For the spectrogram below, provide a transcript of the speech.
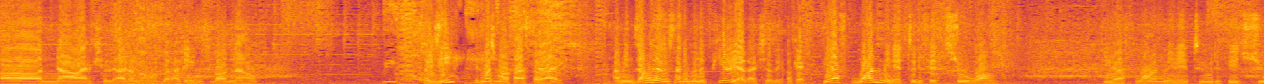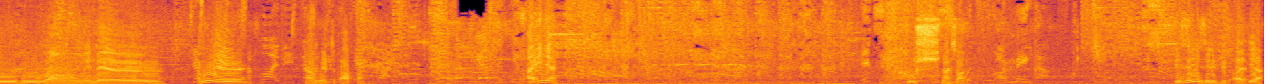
uh now actually. I don't know, but I think it's about now. So you see, it's much more faster, right? I mean, Zhang Liao is not even appear yet actually. Okay, you have one minute to defeat Xu Huang. You have one minute to defeat Xu Huang in there. Come here. Come here to Papa. Ah, yeah. Whoosh, nice one. This is easy to defeat. Oh, yeah,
